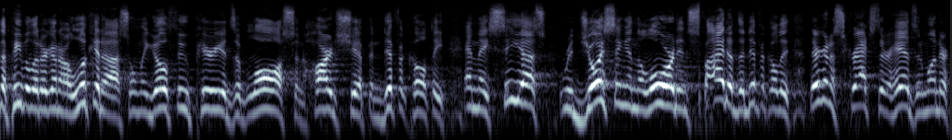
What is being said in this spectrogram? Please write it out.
the people that are going to look at us when we go through periods of loss and hardship and difficulty, and they see us rejoicing in the Lord in spite of the difficulty. They're going to scratch their heads and wonder,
